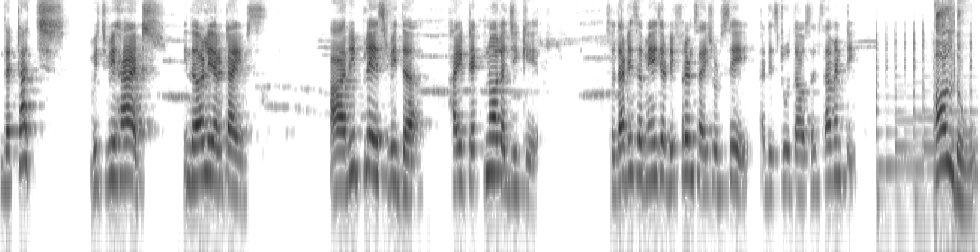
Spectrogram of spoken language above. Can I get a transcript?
the touch which we had in the earlier times are replaced with the high technology care. So that is a major difference, I should say, at this 2017. Although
